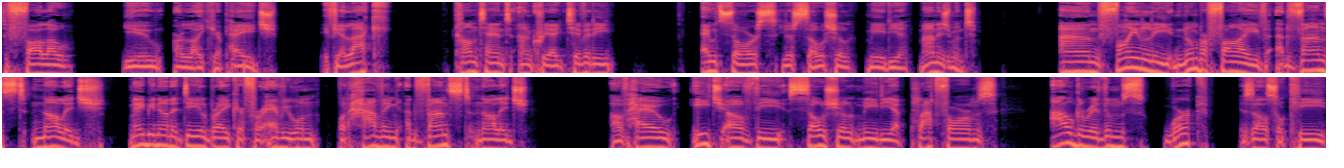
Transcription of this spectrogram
to follow you or like your page? If you lack content and creativity, outsource your social media management. And finally, number five, advanced knowledge. Maybe not a deal breaker for everyone, but having advanced knowledge of how each of the social media platforms' algorithms work is also key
